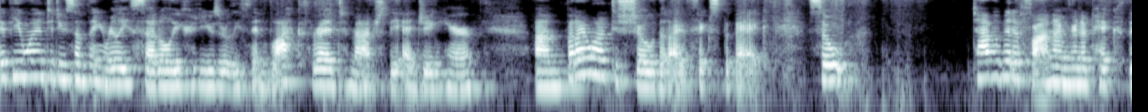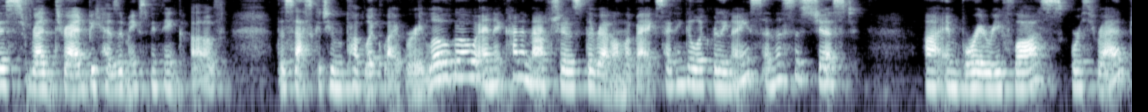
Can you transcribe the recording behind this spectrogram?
if you wanted to do something really subtle, you could use a really thin black thread to match the edging here. Um, but I wanted to show that I fixed the bag. So to have a bit of fun, I'm gonna pick this red thread because it makes me think of the Saskatoon Public Library logo and it kind of matches the red on the bag. So I think it'll look really nice. And this is just uh, embroidery floss or thread.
